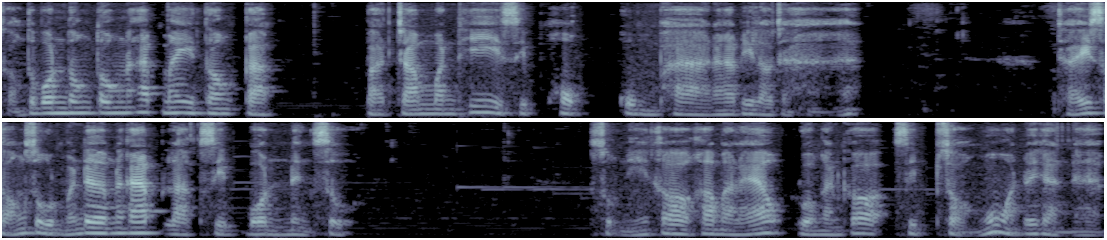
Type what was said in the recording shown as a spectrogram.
สองตัวบนตรงๆนะครับ ไม่ต้องกลับประจำวันที่ 16 กุมภานะครับที่เราจะหา ใช้ 2 สูตรเหมือนเดิมนะครับ หลัก 10 บน 1 สูตร สูตรนี้ก็เข้ามาแล้วรวมกันก็ 12 งวดด้วยกันนะครับ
